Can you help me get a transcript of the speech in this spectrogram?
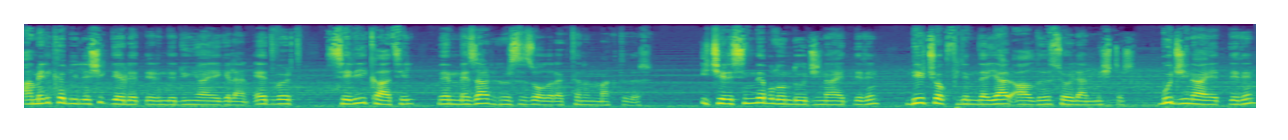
Amerika Birleşik Devletleri'nde dünyaya gelen Edward, seri katil ve mezar hırsızı olarak tanınmaktadır. İçerisinde bulunduğu cinayetlerin birçok filmde yer aldığı söylenmiştir. Bu cinayetlerin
